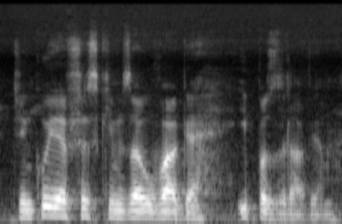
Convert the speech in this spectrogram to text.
Dziękuję wszystkim za uwagę i pozdrawiam.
